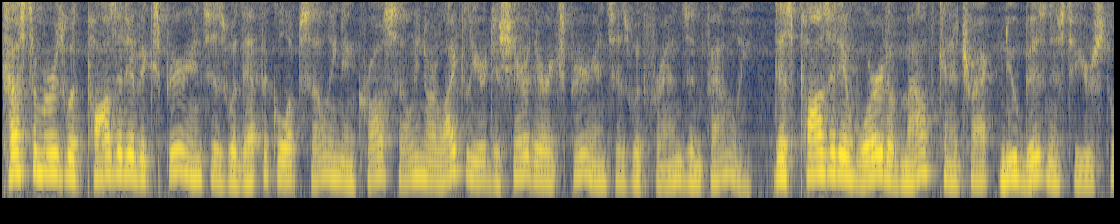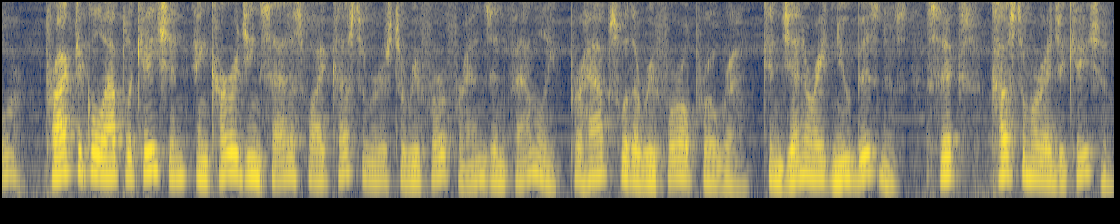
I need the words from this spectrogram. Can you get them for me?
Customers with positive experiences with ethical upselling and cross selling are likelier to share their experiences with friends and family. This positive word of mouth can attract new business to your store. Practical application encouraging satisfied customers to refer friends and family, perhaps with a referral program, can generate new business. 6. Customer education.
